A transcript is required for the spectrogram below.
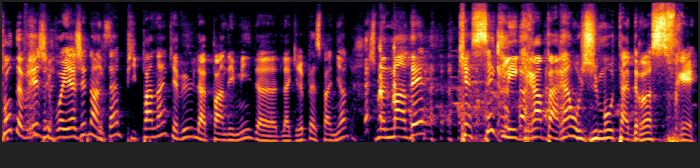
pour de vrai, j'ai voyagé dans le temps, puis pendant qu'il y avait eu la pandémie de, de la grippe espagnole, je me demandais qu'est-ce que les grands-parents aux jumeaux Tadros feraient?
